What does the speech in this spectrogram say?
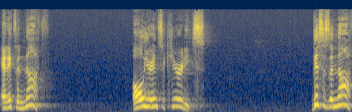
and it's enough. All your insecurities. This is enough.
